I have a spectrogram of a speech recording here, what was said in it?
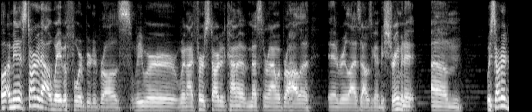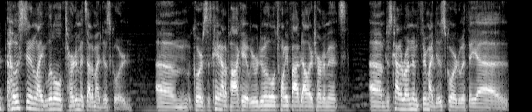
Well, I mean, it started out way before Bearded Brawls. We were when I first started kind of messing around with Brawlhalla and realized I was going to be streaming it. Um, we started hosting like little tournaments out of my Discord. Um, of course, this came out of pocket. We were doing little twenty-five dollar tournaments. Um, just kind of running them through my Discord with a,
